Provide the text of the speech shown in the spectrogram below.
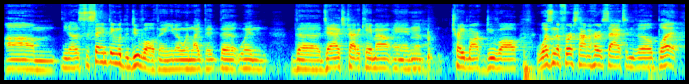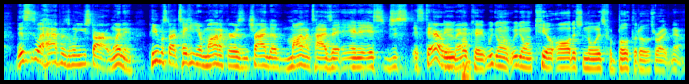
Um, you know, it's the same thing with the Duval thing. You know, when like the the when the Jags tried to came out and mm-hmm. uh, trademark Duval. It wasn't the first time I heard Sacksonville, but this is what happens when you start winning. People start taking your monikers and trying to monetize it, and it's just it's terrible, Dude, man. Okay, we're going we're going to kill all this noise for both of those right now.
